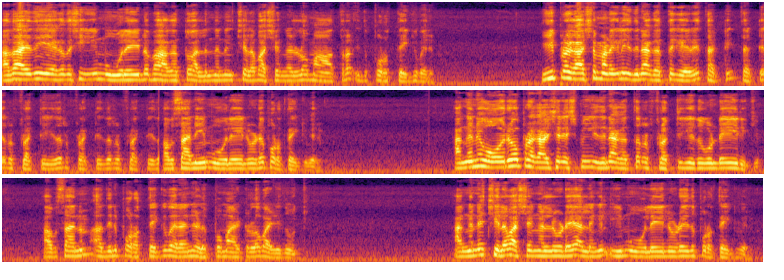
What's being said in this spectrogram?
അതായത് ഏകദേശം ഈ മൂലയുടെ ഭാഗത്തോ അല്ലെന്നുണ്ടെങ്കിൽ ചില വശങ്ങളിലോ മാത്രം ഇത് പുറത്തേക്ക് വരും. ഈ പ്രകാശമാണെങ്കിൽ ഇതിനകത്ത് കയറി തട്ടി തട്ടി റിഫ്ലക്ട് ചെയ്ത് റിഫ്ലക്ട് ചെയ്ത് റിഫ്ലക്ട് ചെയ്ത് അവസാനം ഈ മൂലയിലൂടെ പുറത്തേക്ക് വരും. അങ്ങനെ ഓരോ പ്രകാശരശ്മി ഇതിനകത്ത് റിഫ്ലക്ട് ചെയ്തുകൊണ്ടേയിരിക്കും. അവസാനം അതിന് പുറത്തേക്ക് വരാൻ എളുപ്പമായിട്ടുള്ള വഴി നോക്കി. അങ്ങനെ ചില വശങ്ങളിലൂടെ അല്ലെങ്കിൽ ഈ മൂലയിലൂടെ ഇത് പുറത്തേക്ക് വരും.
